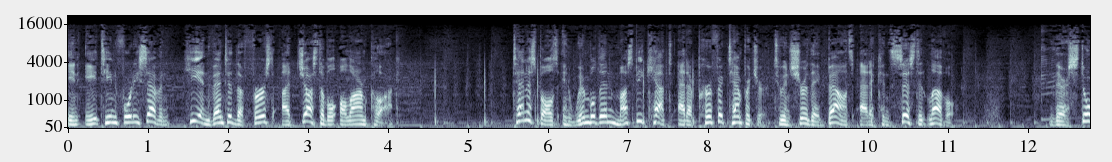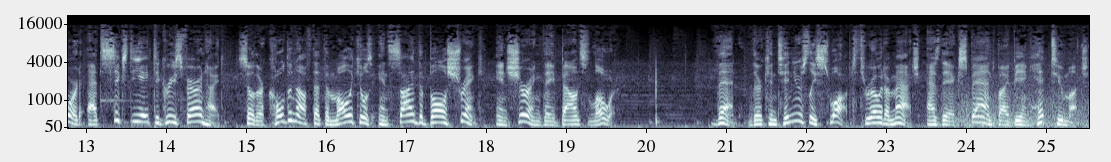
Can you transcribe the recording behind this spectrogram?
in 1847, he invented the first adjustable alarm clock. Tennis balls in Wimbledon must be kept at a perfect temperature to ensure they bounce at a consistent level. They're stored at 68 degrees Fahrenheit, so they're cold enough that the molecules inside the ball shrink, ensuring they bounce lower. Then, they're continuously swapped throughout a match as they expand by being hit too much,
